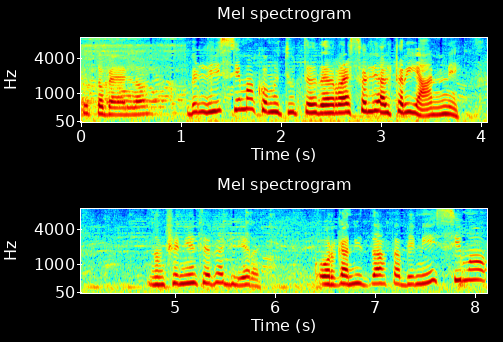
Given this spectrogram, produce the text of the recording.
tutto bello. Bellissima come tutto il resto degli altri anni, non c'è niente da dire. Organizzata benissimo,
